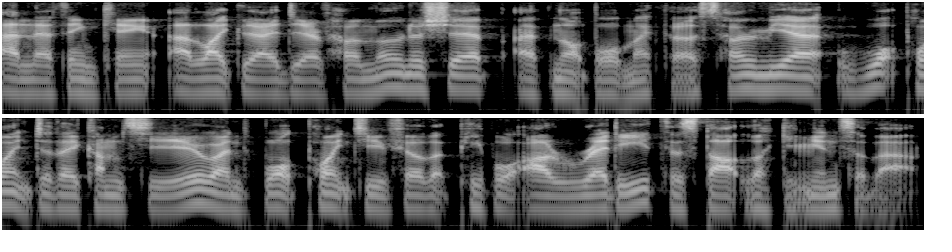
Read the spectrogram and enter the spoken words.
and they're thinking, I like the idea of home ownership. I've not bought my first home yet. What point do they come to you? And what point do you feel that people are ready to start looking into that?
